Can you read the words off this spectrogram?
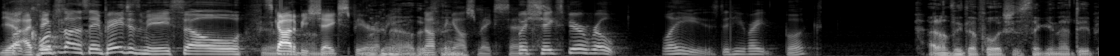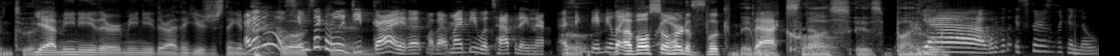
yeah, but I Corpse think is on the same page as me, so. it's got to be Shakespeare. I mean, nothing things. else makes sense. But Shakespeare wrote plays. Did he write books? I don't think that Foolish is thinking that deep into it. Yeah, me neither. Me neither. I think he was just thinking. I don't know. Seems like a really deep guy. That that might be what's happening there. I think Uh, maybe like. I've also heard of France. book Maybe backs. though. is Bible. Yeah. What about? Is there's like a note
